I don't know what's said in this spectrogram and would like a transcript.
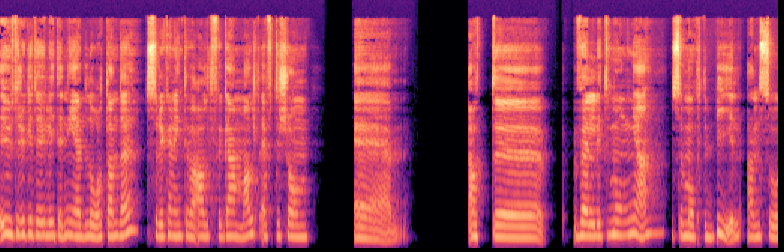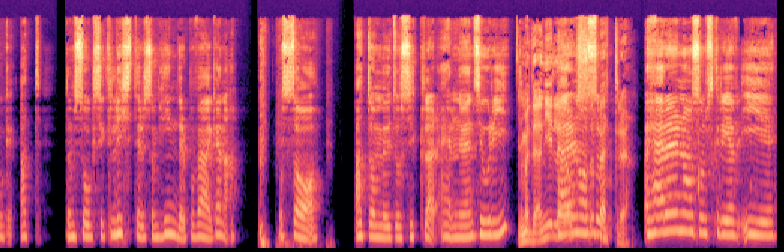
uttrycket är ju lite nedlåtande så det kan inte vara allt för gammalt eftersom eh, att eh, väldigt många som åkte bil ansåg att de såg cyklister som hinder på vägarna och sa att de är ute och cyklar. Ännu en teori. Men den gillar Här är jag också som- bättre. Här är det någon som skrev i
